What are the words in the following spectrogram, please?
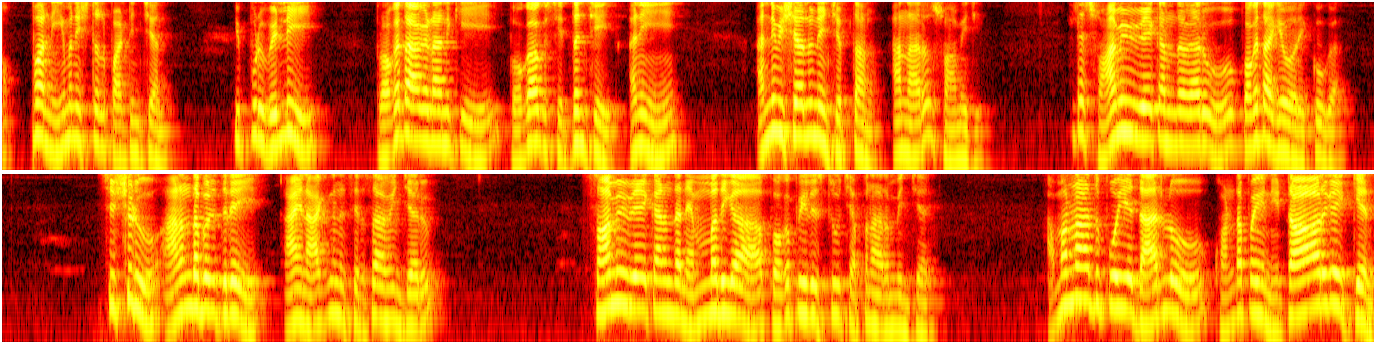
గొప్ప నియమనిష్టలు పాటించాను. ఇప్పుడు వెళ్ళి పొగ తాగడానికి పొగాకు సిద్ధం చేయి అని అన్ని విషయాలు నేను చెప్తాను అన్నారు స్వామీజీ. అంటే స్వామి వివేకానంద గారు పొగ తాగేవారు ఎక్కువగా. శిష్యుడు ఆనందభరితుడై ఆయన ఆజ్ఞను శిరసావించారు స్వామి వివేకానంద నెమ్మదిగా పొగ పీలుస్తూ చెప్పనారంభించారు. అమర్నాథ్ పోయే దారిలో కొండపై నిటారుగా ఎక్కాను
